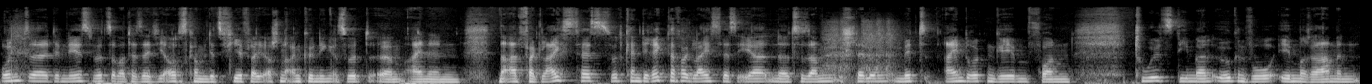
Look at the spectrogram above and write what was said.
Und äh, demnächst wird es aber tatsächlich auch, das kann man jetzt viel vielleicht auch schon ankündigen, es wird ähm, einen, eine Art Vergleichstest, es wird kein direkter Vergleichstest, eher eine Zusammenstellung mit Eindrücken geben von Tools, die man irgendwo im Rahmen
